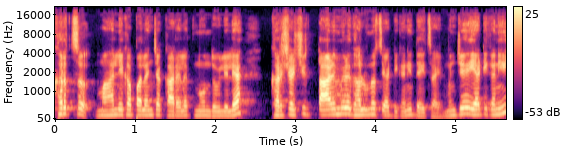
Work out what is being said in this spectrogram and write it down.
खर्च महालेखापालांच्या कार्यालयात नोंदवलेल्या खर्चाची ताळमेळ घालूनच या ठिकाणी द्यायचा आहे. म्हणजे या ठिकाणी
